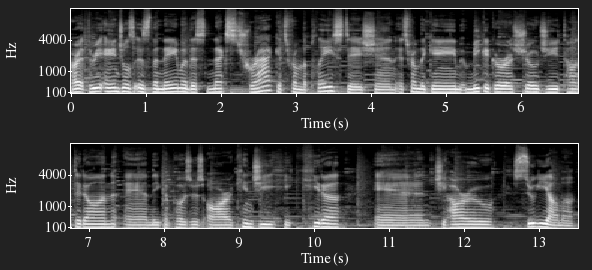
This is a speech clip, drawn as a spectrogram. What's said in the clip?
Alright, Three Angels is the name of this next track. It's from the PlayStation. It's from the game Mikagura Shojo Tanteidan, and the composers are Kinji Hikita and Chiharu Sugiyama.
